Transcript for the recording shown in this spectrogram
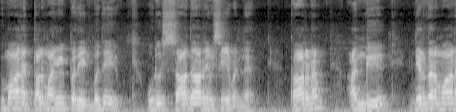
விமானத்தளம் அமைப்பது என்பது ஒரு சாதாரண விஷயமல்ல. காரணம் அங்கு நிரந்தரமான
